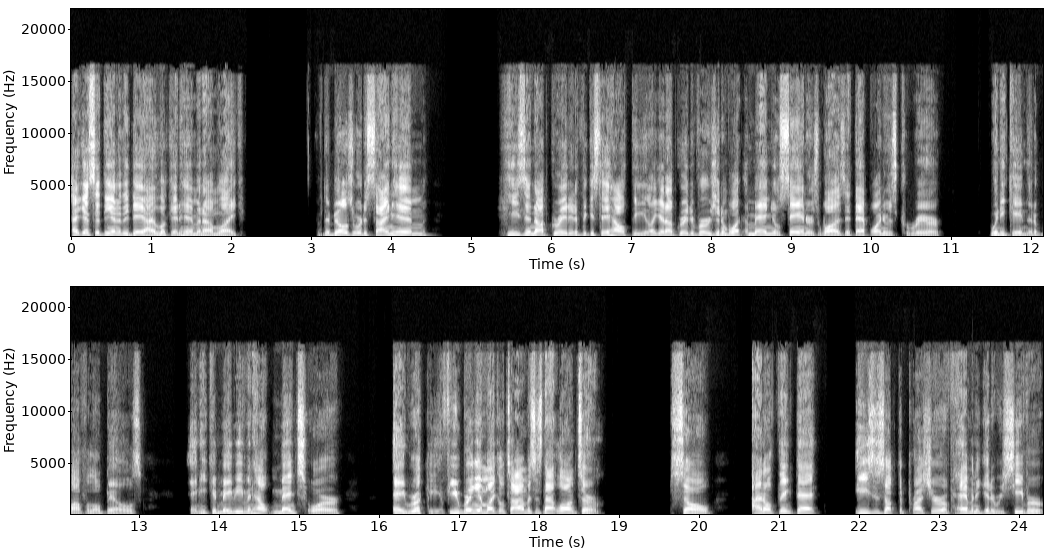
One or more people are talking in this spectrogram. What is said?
I guess at the end of the day, I look at him and I'm like, if the Bills were to sign him, he's an upgraded, if he could stay healthy, like an upgraded version of what Emmanuel Sanders was at that point of his career when he came to the Buffalo Bills. And he could maybe even help mentor a rookie. If you bring in Michael Thomas, it's not long term. So I don't think that eases up the pressure of having to get a receiver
